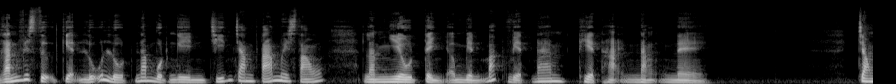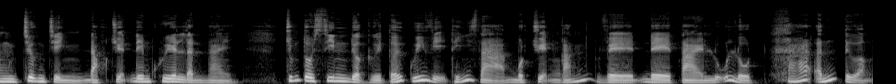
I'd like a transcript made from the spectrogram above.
gắn với sự kiện lũ lụt năm 1986 làm nhiều tỉnh ở miền Bắc Việt Nam thiệt hại nặng nề. Trong chương trình đọc truyện đêm khuya lần này, chúng tôi xin được gửi tới quý vị thính giả một truyện ngắn về đề tài lũ lụt khá ấn tượng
